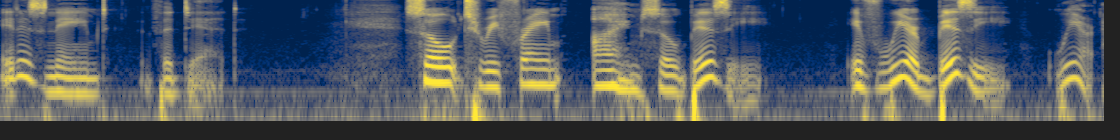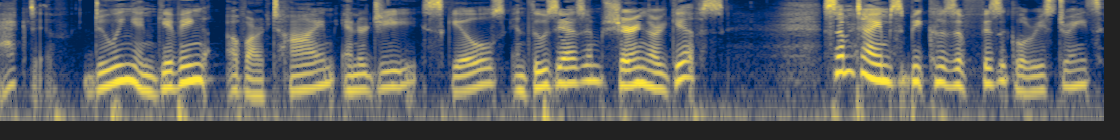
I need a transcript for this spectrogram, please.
It is named the dead. So to reframe, I'm so busy, if we are busy, we are active, doing and giving of our time, energy, skills, enthusiasm, sharing our gifts. Sometimes, because of physical restraints,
